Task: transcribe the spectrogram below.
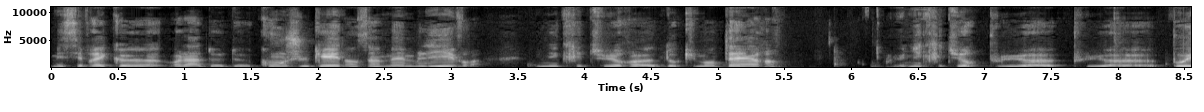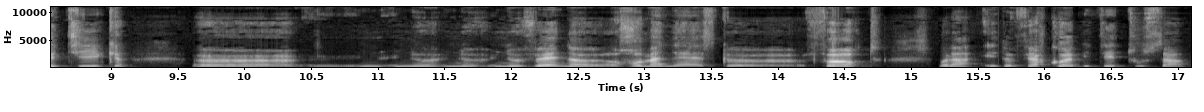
mais c'est vrai que voilà, de, de, conjuguer dans un même livre une écriture documentaire, une écriture plus, plus poétique, euh, une, une, veine euh, romanesque euh, forte, voilà, et de faire cohabiter tout ça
